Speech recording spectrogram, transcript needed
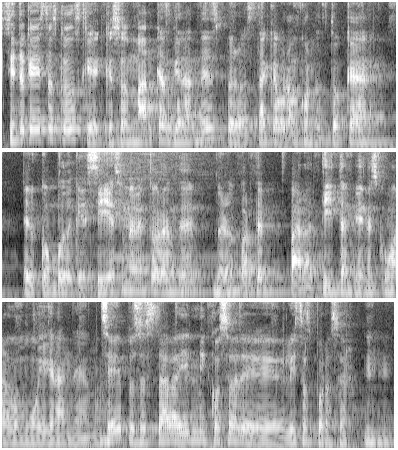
Siento que hay estas cosas que, que son marcas grandes, pero está cabrón cuando toca el combo de que sí es un evento grande, pero aparte para ti también es como algo muy grande, ¿no? Sí, pues estaba ahí en mi cosa de listas por hacer. Ujú.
